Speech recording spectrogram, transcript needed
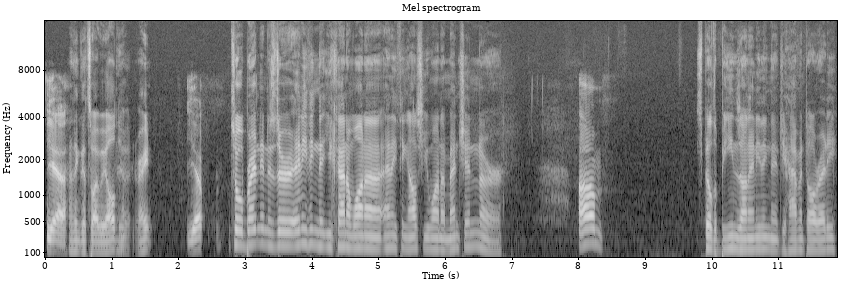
Yeah. I think that's why we all do Yeah. it, right? Yep. So, Brendan, is there anything that you kind of wanna anything else you wanna mention or Um. spill the beans on anything that you haven't already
